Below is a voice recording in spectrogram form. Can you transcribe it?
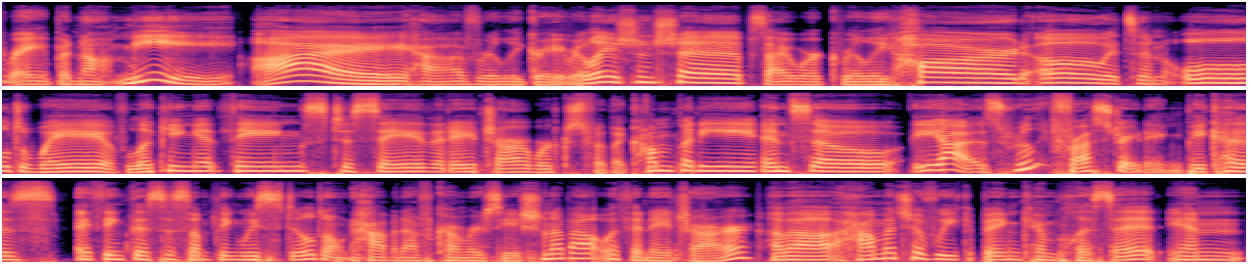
right? But not me. I have really great relationships. I work really hard. Oh, it's an old way of looking at things to say that HR works for the company." And so, yeah, it's really frustrating because I think this is something we still don't have enough conversation about within HR about how much have we been complicit and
